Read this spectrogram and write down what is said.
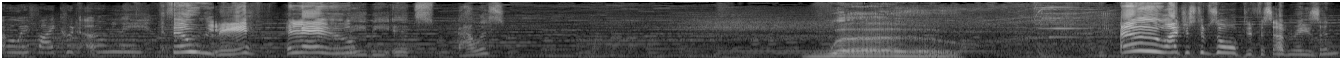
Oh, if I could only. If only. Hello. Maybe it's Alice? Whoa. Oh, I just absorbed it for some reason.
